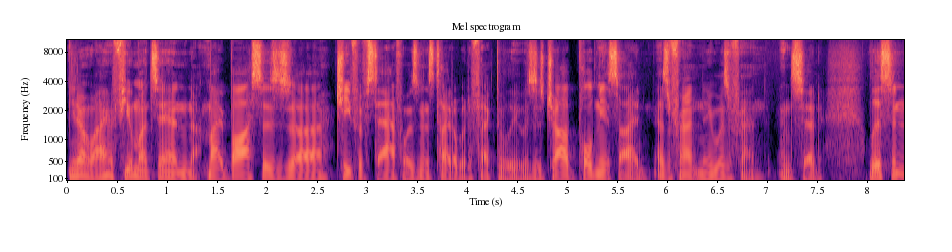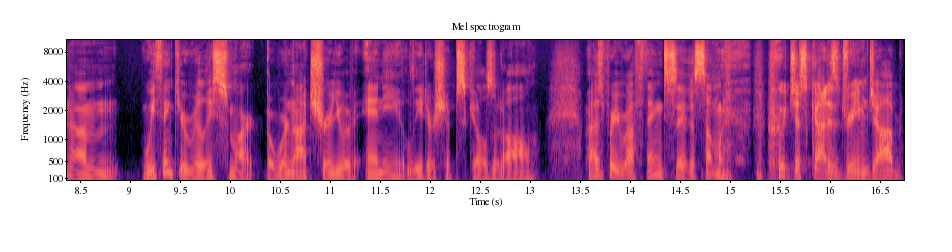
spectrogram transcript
you know, I, a few months in, my boss's uh, chief of staff wasn't his title, but effectively it was his job, pulled me aside as a friend. He was a friend and said, listen, um, we think you're really smart, but we're not sure you have any leadership skills at all. That's a pretty rough thing to say to someone who just got his dream job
